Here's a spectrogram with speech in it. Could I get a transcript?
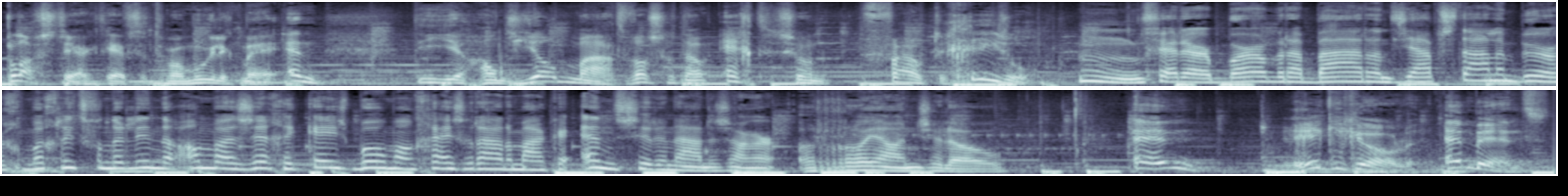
Plasterk heeft het er maar moeilijk mee. En die Hans-Jan Maat, was dat nou echt zo'n foute griezel? Hmm, verder Barbara Barend, Jaap Stalenburg, Margriet van der Linden, Amba Zeggen... Kees Boman, Gijs Rademaker en serenadezanger Roy Angelo. En Ricky Kolen en Bent.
